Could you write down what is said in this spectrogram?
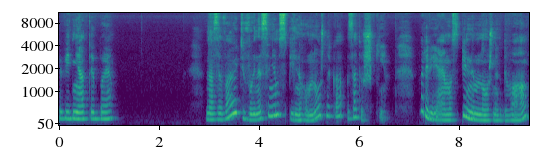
відняти Б. Називають винесенням спільного множника за дужки. Перевіряємо спільний множник 2.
